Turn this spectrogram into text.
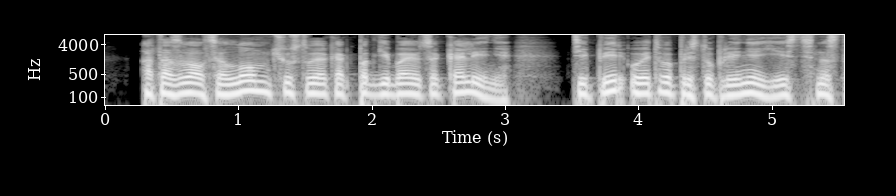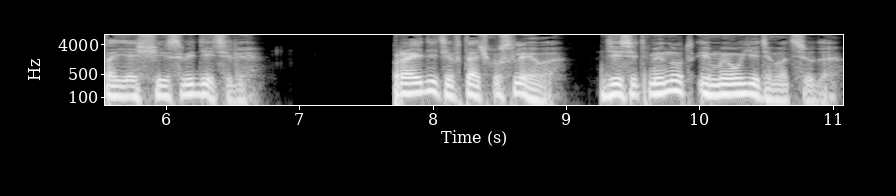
— отозвался Лом, чувствуя, как подгибаются колени. «Теперь у этого преступления есть настоящие свидетели». «Пройдите в тачку слева. Десять минут, и мы уедем отсюда».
